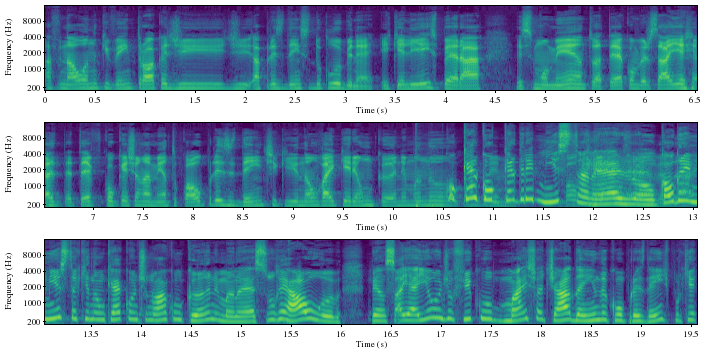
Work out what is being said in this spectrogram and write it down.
afinal, ano que vem troca de, de a presidência do clube, né? E que ele ia esperar esse momento até conversar e até ficou questionamento qual o presidente que não vai querer um Kahneman no. Qualquer, qualquer gremista, qualquer, né, João? É, qual gremista que não quer continuar com o Kahneman? Né? É surreal pensar. E aí é onde eu fico mais chateada ainda com o presidente, porque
